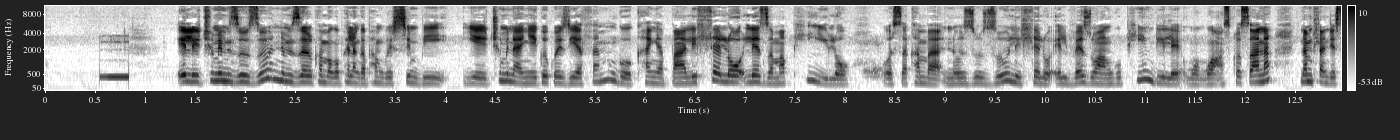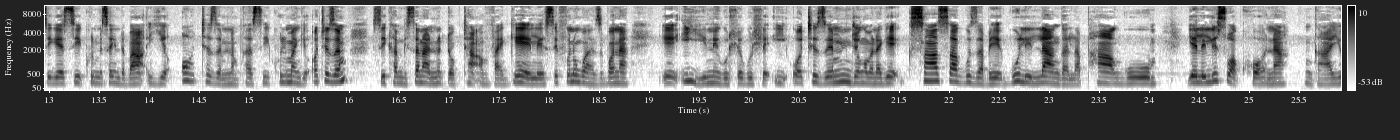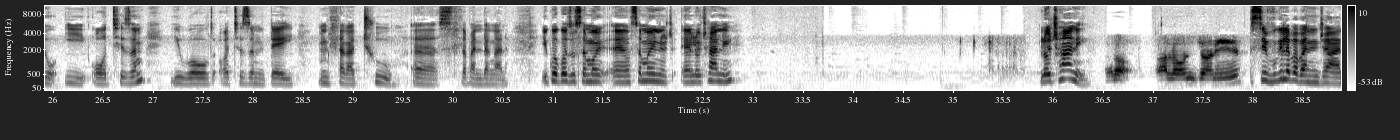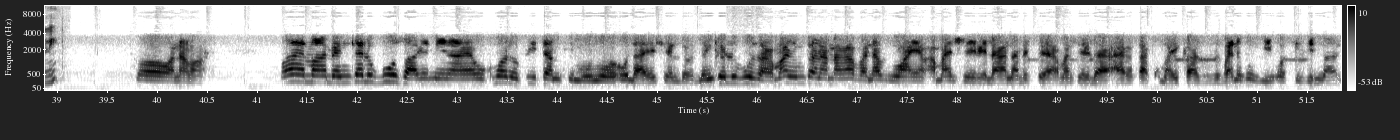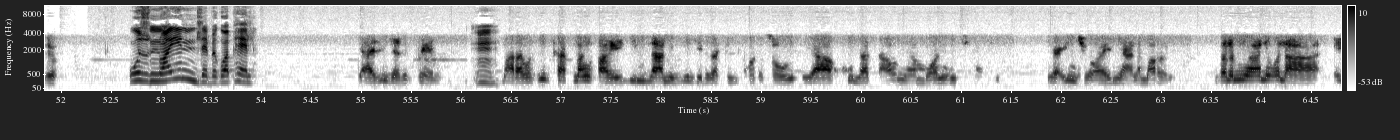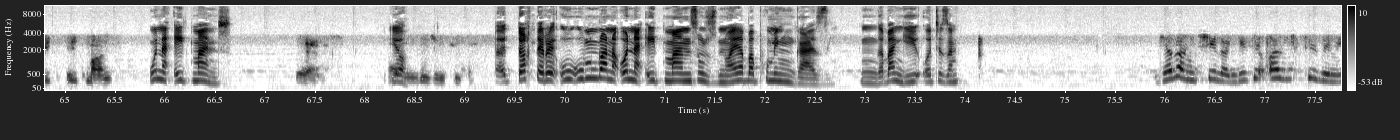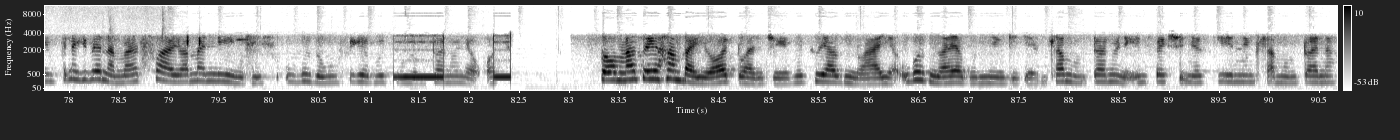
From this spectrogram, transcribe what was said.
Ilithumi mzuzu nimzela khomba kuphela ngaphambi kwesimbi yethumi nanye ikwekwezi yafam ngokhanya bhali ihlelo lezamaphilo osakhamba nozuzu lihlelo elivezwa nguphindile wakwasikhosana namhlanje sike sikhulumisa indaba ye-autism namkha sikhuluma nge-autism sikhambisana nodr. Vakele sifuna ukwazi bona e, iyini kuhle kuhle i-autism? Njengoba-ke kusasa kuzabe kulilanga lapha kuyeleliswa khona ngayo i-autism i-world autism day mhlaka 2 uh, sihlabantangana. Ikwekwezi usemo- uh, usemoyeni uh, lotshani? Lotshani? Hello, hello njani? sivukile baba njani Khona ma. Maye ma bengicela ukubuza ke mina ukhona uPeter Mthimunyo ola eSheldon. Bengicela ukubuza manje umntwana makava nakunwaya amadlebe lana bese amadlebe la angasaphuma igazi. Zivane kuzi autism leyo uzinwaye indlebe kwaphela Ya injalo kuphela. mm. Mara kwesinye isikhathi mangifake ilimi lami indlela zakhe likhona so iyakhula down ngiyambona ukuthi ngathi uya enjoy nyana mara umntwana omncane ona 8 8 months. una 8 months Yeah. Yo. Ngibuza ukuthi uh, doctor u- umntwana ona 8 months uzinwaya baphuma ingazi ngaba ngiyi-autism njengoba ngishilo ngithi i-autism ifuneka ibe namahlwayo amaningi ukuze kufike ukuthi lo mntwana une-autism. So mase ihamba yodwa nje ukuthi uyazinwaya ukuzinwaya kuningi-ke. Mhlawumbe umntwana une-infection yeskini mhlawumbe umntwana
